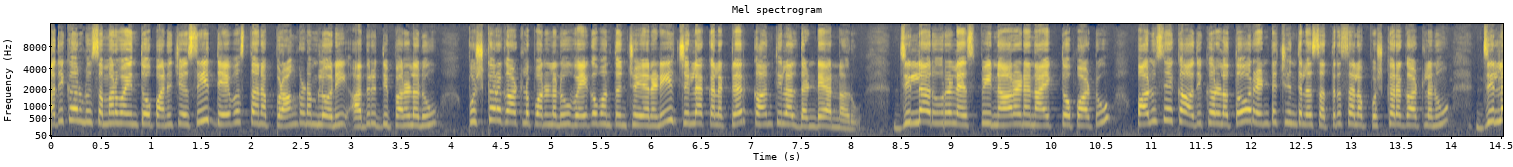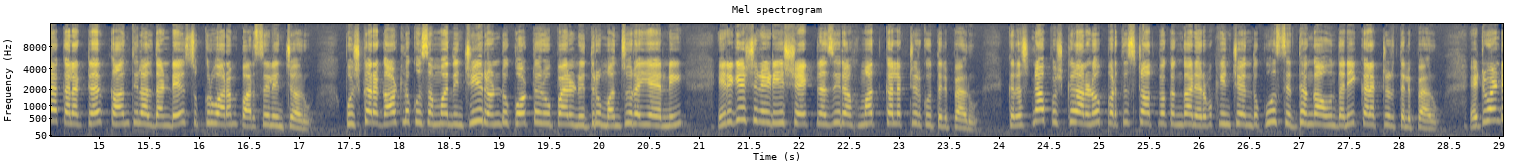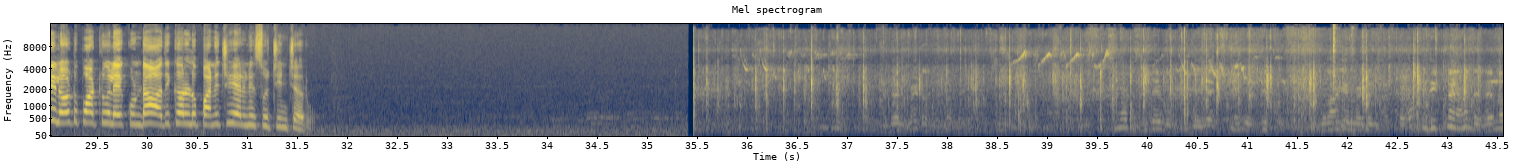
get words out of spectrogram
అధికారులు సమన్వయంతో పనిచేసి దేవస్థాన ప్రాంగణంలోని అభివృద్ధి పనులను పుష్కర ఘాట్ల పనులను వేగవంతం చేయాలని జిల్లా కలెక్టర్ కాంతిలాల్ దండే అన్నారు. జిల్లా రూరల్ ఎస్పీ నారాయణ నాయక్తో పాటు పలుశాఖ అధికారులతో రెంటచింతల సత్రశాల పుష్కర ఘాట్లను జిల్లా కలెక్టర్ కాంతిలాల్ దండే శుక్రవారం పరిశీలించారు. పుష్కర ఘాట్లకు సంబంధించి రెండు కోట్ల రూపాయల నిధులు మంజూరయ్యాయని ఇరిగేషన్ ఈడీ షేక్ నజీర్ అహ్మద్ కలెక్టర్కు తెలిపారు. కృష్ణా పుష్కరాలను ప్రతిష్టాత్మకంగా నిర్వహించేందుకు సిద్ధంగా ఉందని కలెక్టర్ తెలిపారు. ఎటువంటి లోటుపాట్లు లేకుండా అధికారులు పనిచేయాలని సూచించారు. మెయింటైన్ చేస్తారా? ఇది ఇట్లా అంటే రెండో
